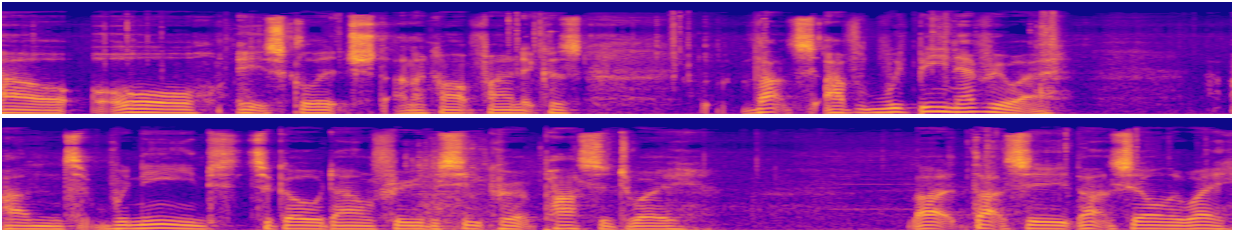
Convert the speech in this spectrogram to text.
Oh, or it's glitched and I can't find it because that's I've we've been everywhere, and we need to go down through the secret passageway. That that's the that's the only way.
